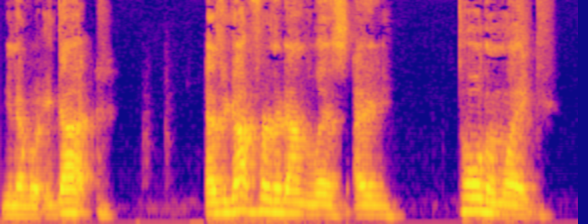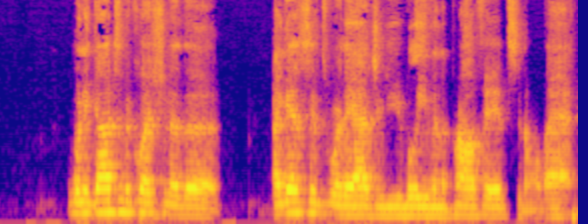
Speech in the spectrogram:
you know, but it got as we got further down the list, I told him like when it got to the question of the I guess it's where they ask you, do you believe in the prophets and all that?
